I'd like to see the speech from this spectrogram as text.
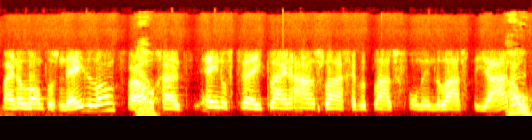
Maar in een land als Nederland... waar hooguit één of twee kleine aanslagen hebben plaatsgevonden... in de laatste jaren... Au,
